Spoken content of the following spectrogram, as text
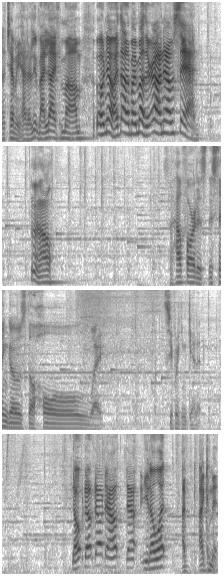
Don't tell me how to live my life, Mom. Oh no, I thought of my mother. Oh, now I'm sad. Oh. So how far does this thing goes the whole way? Let's see if we can get it. No, no, no, no, no. You know what? I I commit.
